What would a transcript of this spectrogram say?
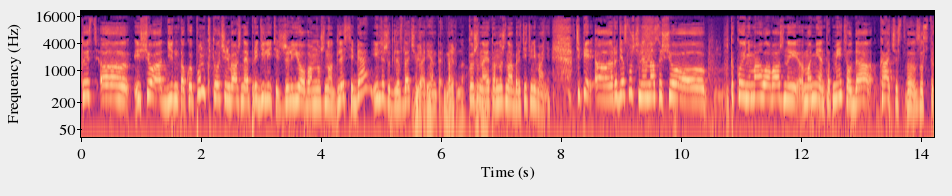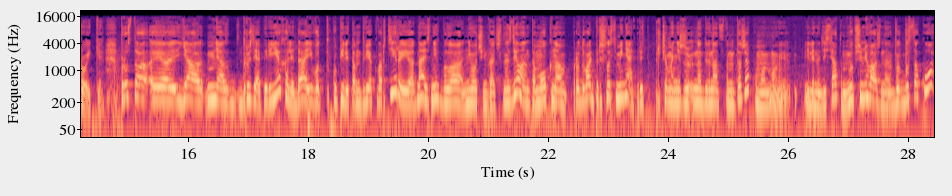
То есть э, еще один такой пункт очень важный. Определитесь, жилье вам нужно для себя или же для сдачи верно, в аренду. Верно. Да, тоже верно. на это нужно обратить внимание. Теперь, э, радиослушатели у нас еще э, такой немаловажный момент отметил, да, качество застройки. Просто э, я, у меня друзья переехали, да, и вот купили там две квартиры, и одна из них была не очень качественно сделана, там окна продували, пришлось менять, причем они же на 12 этаже, по-моему, или на 10 в общем, неважно, высоко,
